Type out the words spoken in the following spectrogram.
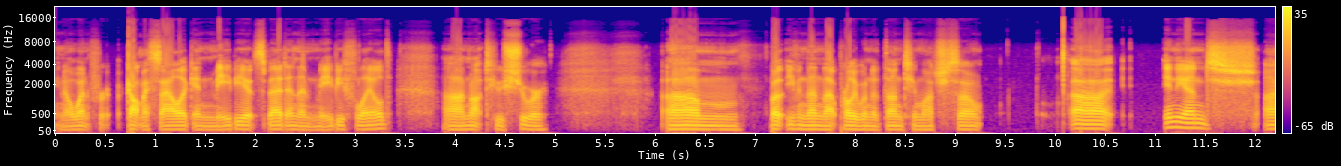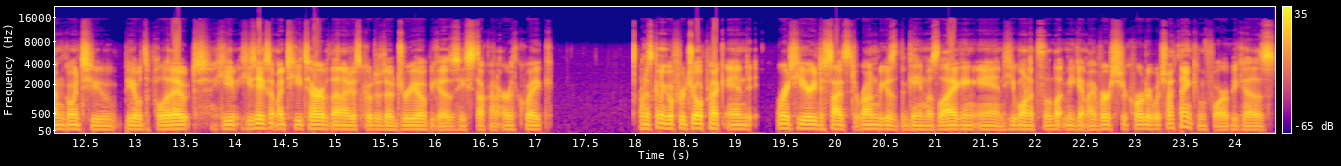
you know, went for, got my Salac and maybe outsped and then maybe flailed. Uh, I'm not too sure. Um, but even then, that probably wouldn't have done too much. So, uh, in the end, I'm going to be able to pull it out. He, he takes out my T-Tar, but then I just go to Dodrio because he's stuck on Earthquake. I'm just going to go for Drill Peck and right here he decides to run because the game was lagging, and he wanted to let me get my verse recorder, which I thank him for, because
